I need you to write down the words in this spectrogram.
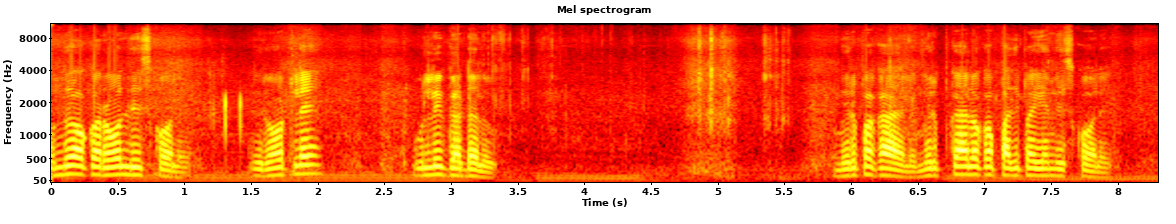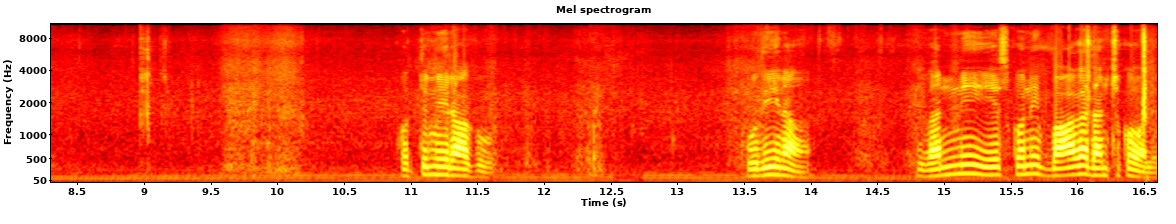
ముందు ఒక రోల్ తీసుకోవాలి. ఈ రోట్లే ఉల్లిగడ్డలు మిరపకాయలు. మిరపకాయలు ఒక పది పదిహేను తీసుకోవాలి. కొత్తిమీరాకు పుదీనా. ఇవన్నీ వేసుకొని బాగా దంచుకోవాలి.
